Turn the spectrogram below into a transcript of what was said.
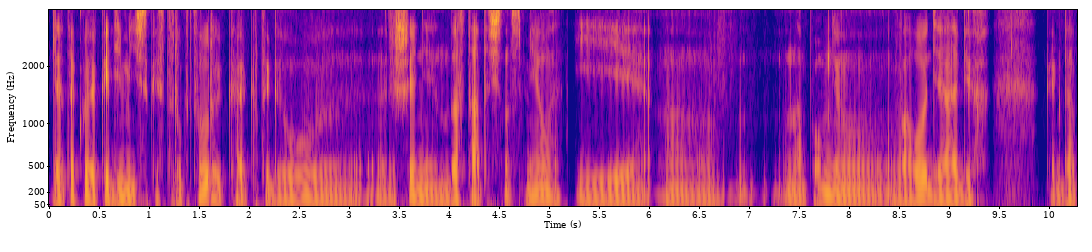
для такой академической структуры, как ТГУ, решение достаточно смелое. И э, напомню, Володя Абих, когда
